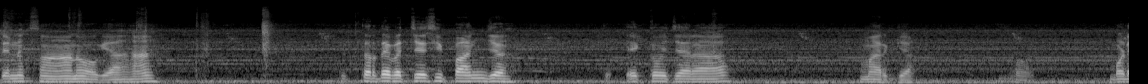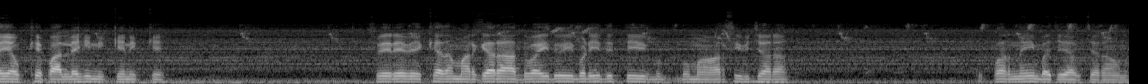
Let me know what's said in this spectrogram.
ਤੇ ਨੁਕਸਾਨ ਹੋ ਗਿਆ, ਹੈ। ਤਿੱਤਰ ਦੇ ਬੱਚੇ ਸੀ ਪੰਜ ਤੇ ਇੱਕ ਵਿਚਾਰਾ ਮਰ ਗਿਆ। ਬੜੇ ਔਖੇ ਪਾਲੇ ਸੀ ਨਿੱਕੇ ਨਿੱਕੇ। ਸਵੇਰੇ ਵੇਖਿਆ ਤਾਂ ਮਰ ਗਿਆ, ਰਾਤ ਦਵਾਈ ਦੂਈ ਬੜੀ ਦਿੱਤੀ, ਬਿਮਾਰ ਸੀ ਵਿਚਾਰਾ। ਪਰ ਨਹੀਂ ਬਚਿਆ ਵਿਚਾਰਾ ਹੁਣ।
